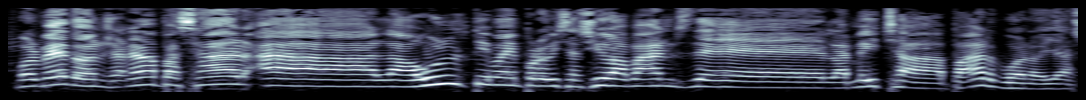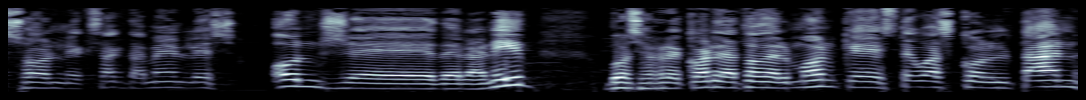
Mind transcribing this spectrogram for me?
Molt bé, doncs anem a passar a la última improvisació abans de la mitja part. Bueno, ja són exactament les 11 de la nit. Vos recorda a tot el món que esteu escoltant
